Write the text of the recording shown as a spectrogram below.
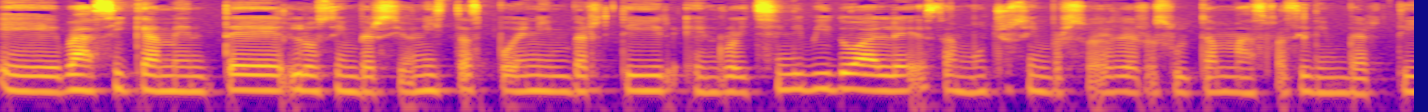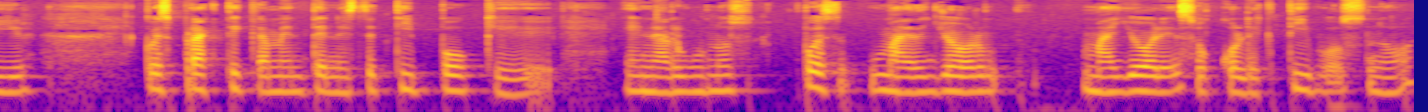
Eh, básicamente los inversionistas pueden invertir en REITs individuales, a muchos inversores les resulta más fácil invertir pues prácticamente en este tipo que en algunos pues mayor, mayores o colectivos, ¿no?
